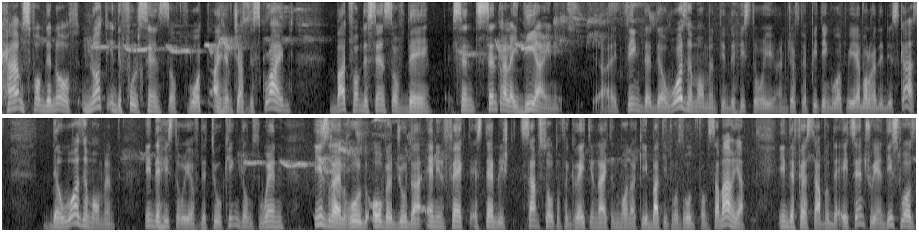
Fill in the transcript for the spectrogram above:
comes from the north, not in the full sense of what I have just described, but from the sense of the central idea in it. I think that there was a moment in the history, I'm just repeating what we have already discussed, there was a moment in the history of the two kingdoms when Israel ruled over Judah and in fact established some sort of a great united monarchy, but it was ruled from Samaria in the first half of the 8th century. And this was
